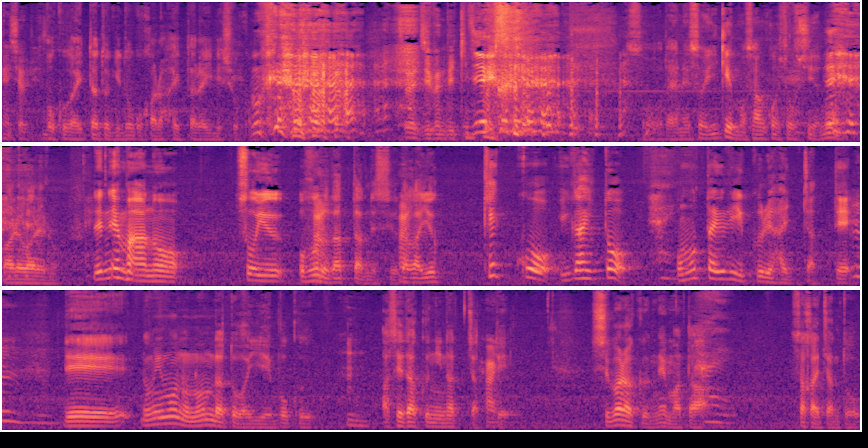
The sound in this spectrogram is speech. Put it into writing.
大丈夫です。僕が行った時どこから入ったらいいでしょうか？それは自分で決めます。そうだよね。そういう意見も参考にしてほしいよね。我々の。でねまああのそういうお風呂だったんですよ、はいだからゆ結構意外とはい。思ったよりゆっくり入っちゃって、うんうん。で飲み物飲んだとはいえ僕うん。汗だくになっちゃって、はい。しばらくねまた、はい。酒井ちゃんと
